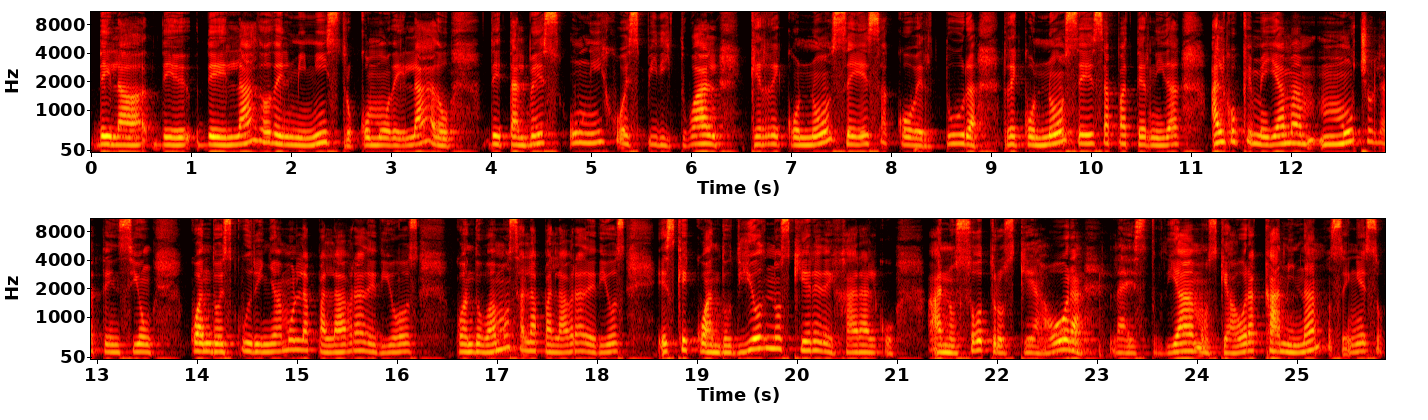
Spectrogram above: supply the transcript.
de la, de, del lado del ministro como del lado de tal vez un hijo espiritual que reconoce esa cobertura, reconoce esa paternidad. Algo que me llama mucho la atención cuando escudriñamos la palabra de Dios, cuando vamos a la palabra de Dios, es que cuando Dios nos quiere dejar algo a nosotros que ahora la estudiamos, que ahora caminamos en eso,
